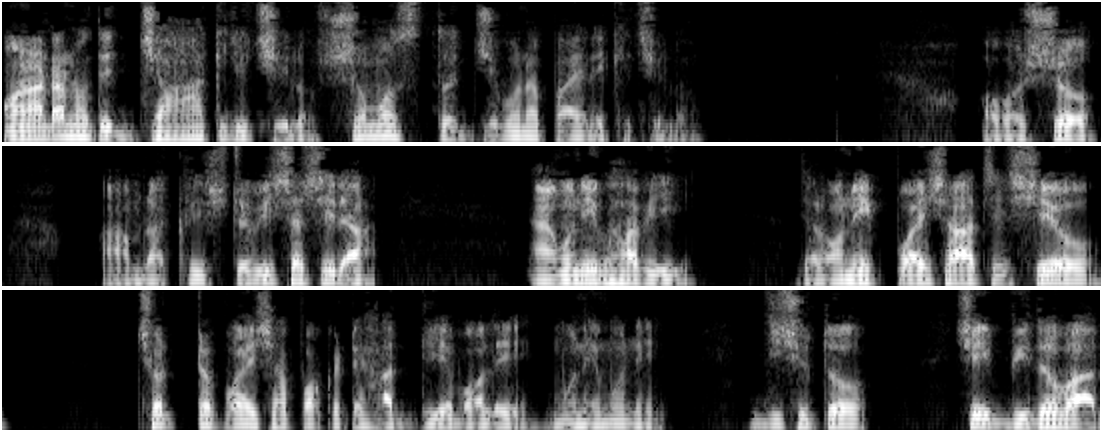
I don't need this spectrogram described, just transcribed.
অনাটন হতে যা কিছু ছিল, সমস্ত জীবনোপায় রেখেছিল। অবশ্য আমরা খ্রিস্ট বিশ্বাসীরা এমনই ভাবি, যার অনেক পয়সা আছে, সেও ছোট্ট পয়সা পকেটে হাত দিয়ে বলে মনে মনে, যিশু তো সেই বিধবার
